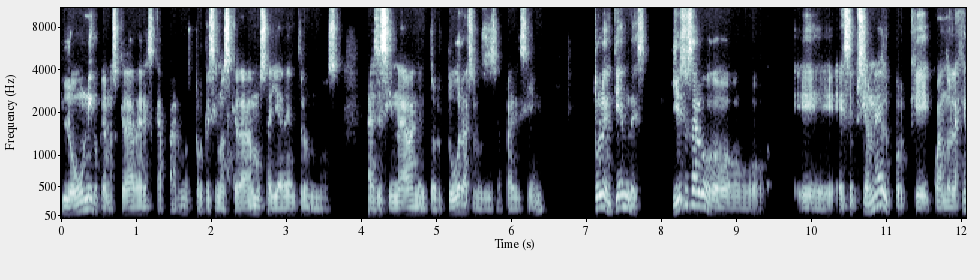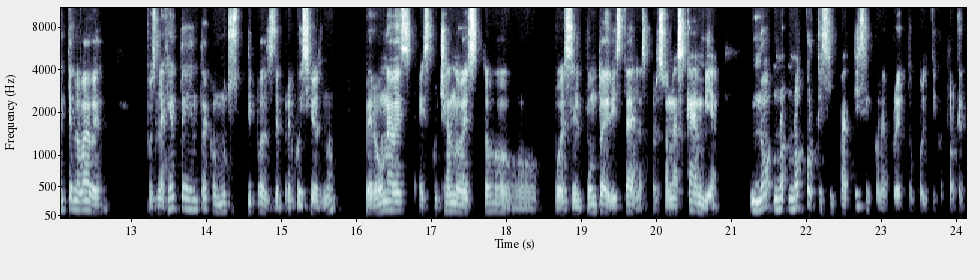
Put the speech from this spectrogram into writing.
lo único que nos quedaba era escaparnos, porque si nos quedábamos allá adentro nos asesinaban en torturas o nos desaparecían. Tú lo entiendes. Y eso es algo eh, excepcional, porque cuando la gente lo va a ver, pues la gente entra con muchos tipos de prejuicios, ¿no? Pero una vez escuchando esto, pues el punto de vista de las personas cambia, no, no, no porque simpaticen con el proyecto político, porque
